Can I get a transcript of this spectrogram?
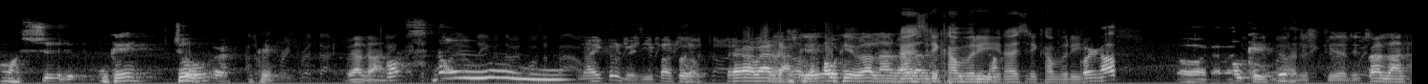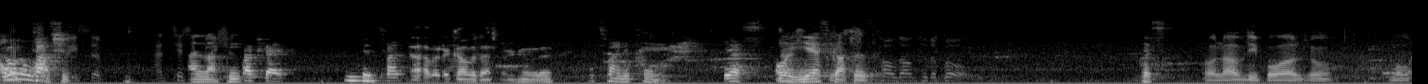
Oh shit. Okay, Joe. Okay, well done. No, he couldn't do. He passed it out. yeah, well done. Okay, okay, well done. Well Nice done. recovery. Nice recovery. Going up. Oh, never. Okay, I just cleared it. well done. Oh, Oh, touch. touch. Unlucky. Touch, guys. It's fine. Ah, but recover that. Recover that. It's fine. It's fine. Yes. Oh yes, Cutters. Hold on to the ball. Yes. Oh, lovely ball, Joe. Mo.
